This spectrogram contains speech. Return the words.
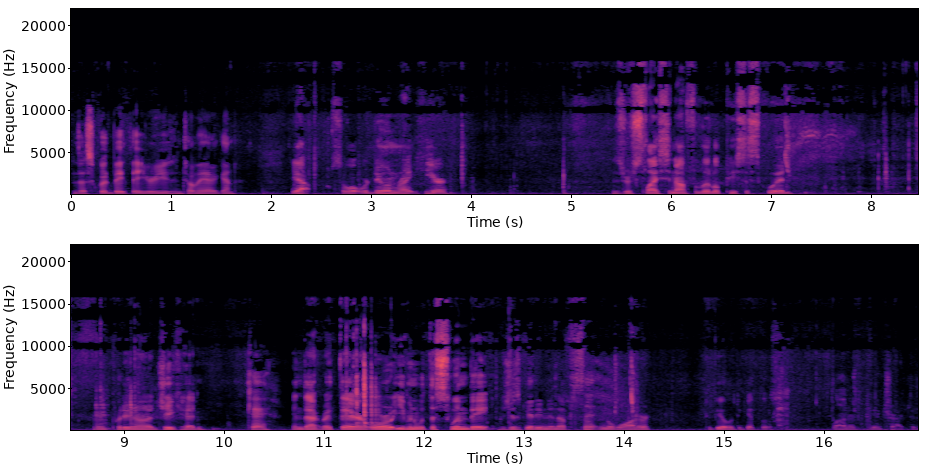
the squid bait that you're using? Tell me that again. Yeah. So what we're doing right here is we're slicing off a little piece of squid and putting on a jig head. Okay. And that right there, or even with the swim bait, is just getting enough scent in the water to be able to get those flounders to be attracted.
